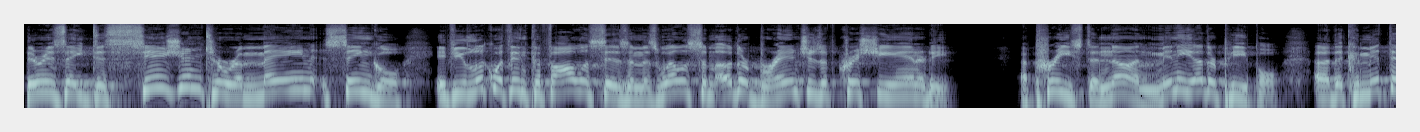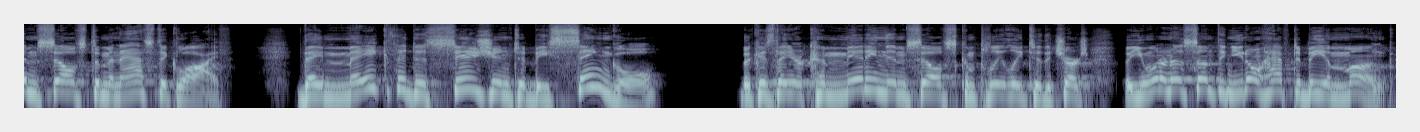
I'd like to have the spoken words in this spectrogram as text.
There is a decision to remain single. If you look within Catholicism, as well as some other branches of Christianity, a priest, a nun, many other people uh, that commit themselves to monastic life, they make the decision to be single because they are committing themselves completely to the church. But you want to know something? You don't have to be a monk.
